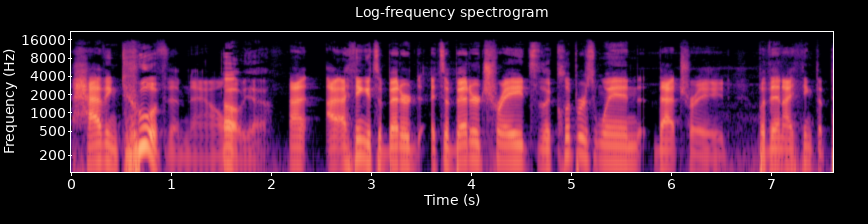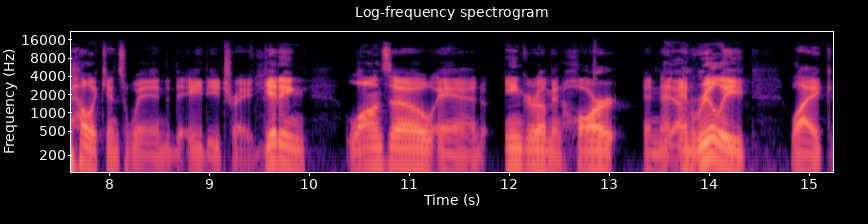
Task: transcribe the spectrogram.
having two of them now. Oh yeah, I, I think it's a better it's a better trade. So the Clippers win that trade, but then I think the Pelicans win the AD trade, getting Lonzo and Ingram and Hart and Yeah. and really like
